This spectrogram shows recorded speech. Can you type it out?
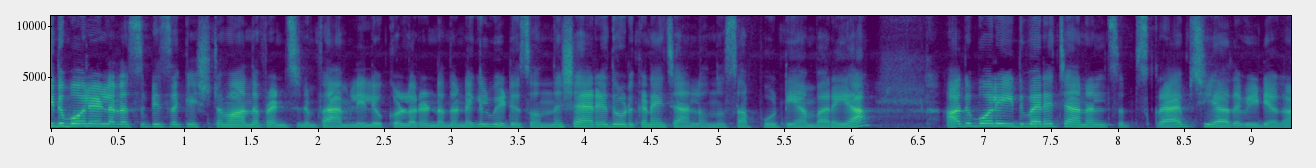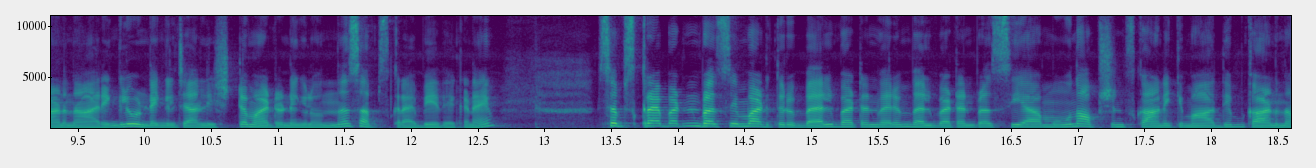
ഇതുപോലെയുള്ള റെസിപ്പീസൊക്കെ ഇഷ്ടമാകുന്ന ഫ്രണ്ട്സിനും ഫാമിലിയിലും ഒക്കെ ഉള്ളവരുണ്ടെന്നുണ്ടെങ്കിൽ വീഡിയോസ് ഒന്ന് ഷെയർ ചെയ്ത് കൊടുക്കണേ. ചാനൽ ഒന്ന് സപ്പോർട്ട് ചെയ്യാൻ പറയുക. അതുപോലെ ഇതുവരെ ചാനൽ സബ്സ്ക്രൈബ് ചെയ്യാതെ വീഡിയോ കാണുന്ന ആരെങ്കിലും ഉണ്ടെങ്കിൽ ചാനൽ ഇഷ്ടമായിട്ടുണ്ടെങ്കിൽ ഒന്ന് സബ്സ്ക്രൈബ് ചെയ്തേക്കണേ. സബ്സ്ക്രൈബ് ബട്ടൺ പ്രസ് ചെയ്യുമ്പോൾ അടുത്തൊരു ബെൽ ബട്ടൺ വരും. ബെൽ ബട്ടൺ പ്രസ് ചെയ്യുക മൂന്ന് ഓപ്ഷൻസ് കാണിക്കും ആദ്യം. കാണുന്ന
